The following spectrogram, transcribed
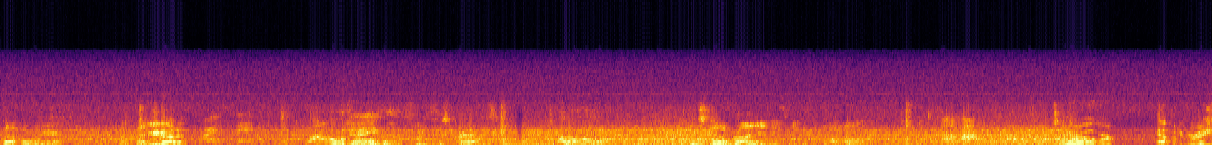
stuff over here? What's that? You got it. What's Okay. this? What's this crap that's going on? I don't know. It's still running, is what's going on. Uh -huh. We're over. Half a degree.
